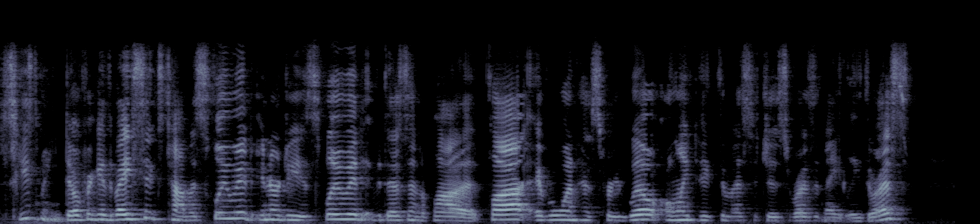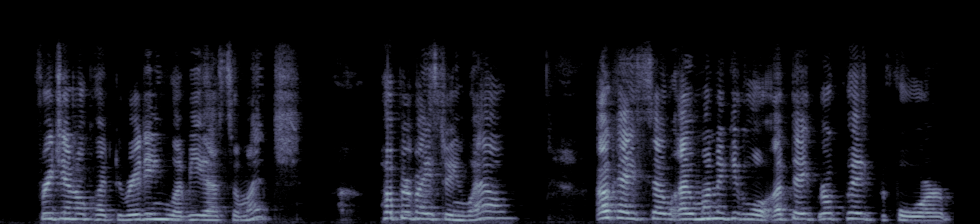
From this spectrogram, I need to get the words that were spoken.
Excuse me. Don't forget the basics. Time is fluid. Energy is fluid. If it doesn't apply, it apply. Everyone has free will. Only take the messages resonate. Leave the rest. Free general collective reading. Love you guys so much. Hope everybody's doing well. Okay, so I want to give a little update real quick before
